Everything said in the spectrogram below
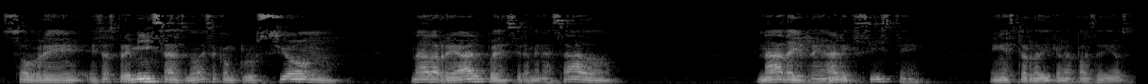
sobre esas premisas, ¿no? Esa conclusión, nada real puede ser amenazado, nada irreal existe. En esto radica la paz de Dios.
